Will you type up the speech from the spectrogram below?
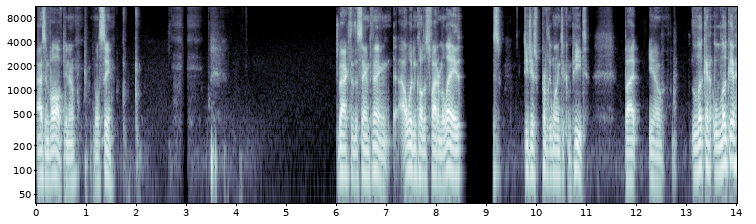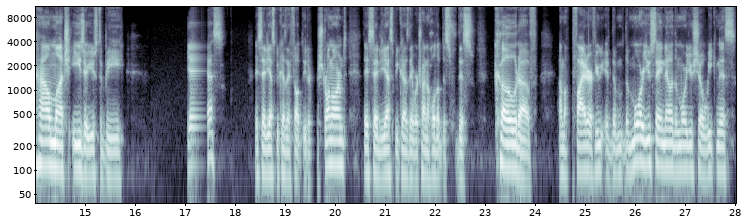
as involved, you know, we'll see. Back to the same thing. I wouldn't call this fighter malaise. DJ's perfectly willing to compete. But you know, look at look at how much easier it used to be. Yes. They said yes because they felt either strong armed. They said yes because they were trying to hold up this this code of I'm a fighter. If you if the the more you say no, the more you show weakness,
